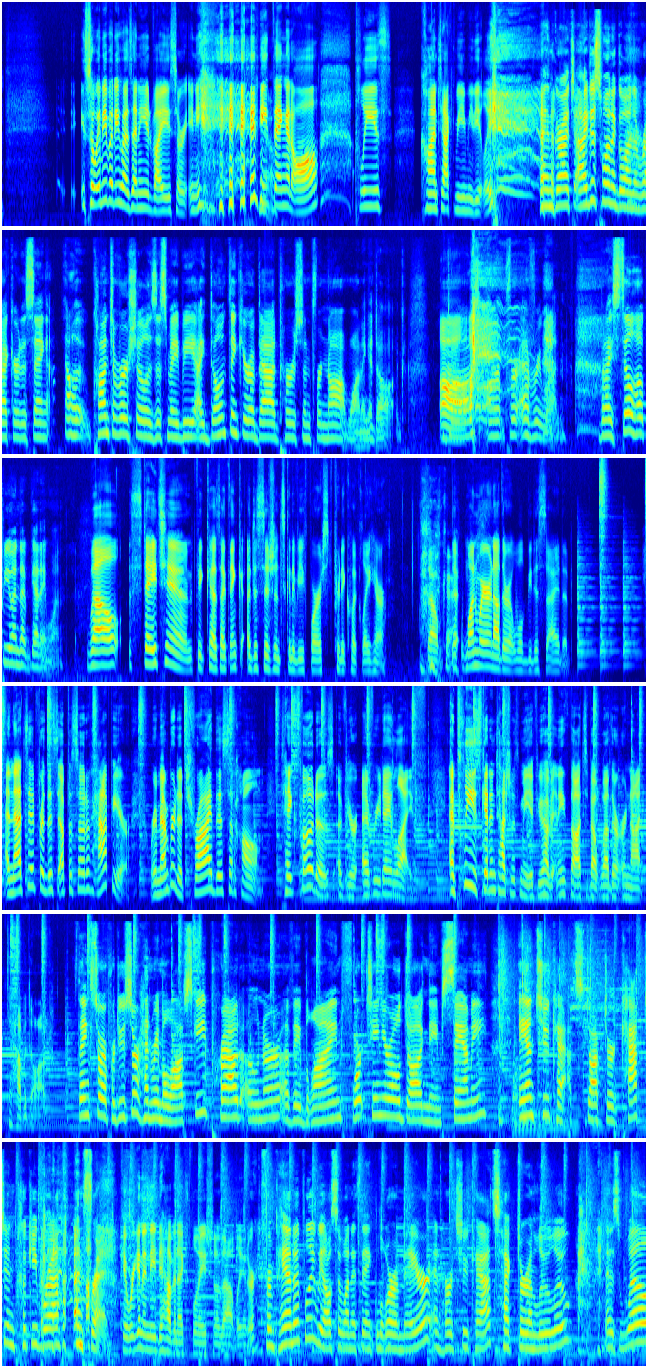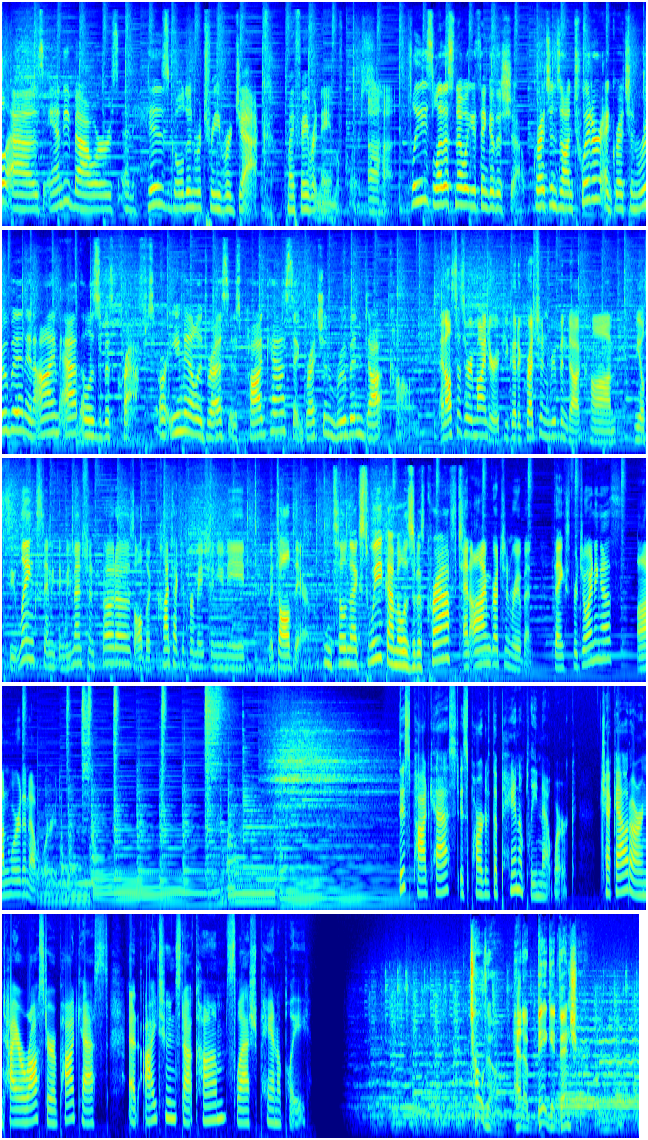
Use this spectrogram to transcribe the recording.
so anybody who has any advice or any anything at all please contact me immediately And Gretch, I just want to go on the record as saying, uh, controversial as this may be, I don't think you're a bad person for not wanting a dog. Dogs aren't for everyone, but I still hope you end up getting one. well stay tuned because i think a decision's going to be forced pretty quickly here so Okay. th- one way or another it will be decided And that's it for this episode of Happier. Remember to try this at home. Take photos of your everyday life. And please get in touch with me if you have any thoughts about whether or not to have a dog. Thanks to our producer, Henry Molofsky, proud owner of a blind 14 year old dog named Sammy, and two cats, Dr. Captain Cookie Breath and Fred. Okay, we're going to need to have an explanation of that later. From Panoply, we also want to thank Laura Mayer and her two cats, Hector and Lulu, as well as Andy Bowers and his golden retriever, Jack. My favorite name, of course. Uh huh. Please let us know what you think of the show. Gretchen's on Twitter at Gretchen Rubin, and I'm at Elizabeth Craft. Our email address is podcast at gretchenrubin.com. And also as a reminder, if you go to GretchenRubin.com, you'll see links to anything we mentioned, photos, all the contact information you need. It's all there. Until next week, I'm Elizabeth Craft. And I'm Gretchen Rubin. Thanks for joining us. Onward and upward. This podcast is part of the Panoply Network. Check out our entire roster of podcasts at itunes.com slash panoply. Toto had a big adventure.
